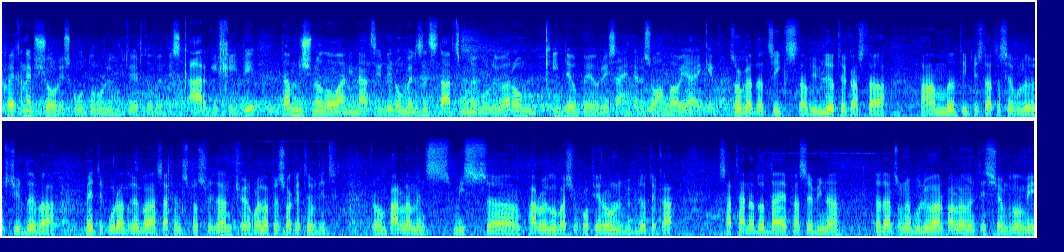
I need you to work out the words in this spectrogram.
ქვეყნებს შორის კულტურული ურთიერთობების კარგი ხიდი და მნიშვნელოვანი ნაწილი, რომელზეც დარწმუნებული ვარ, რომ კიდევ ბევრი საინტერესო ამბავი აიგება. ზოგადად წიგს და ბიბლიოთეკას და ამ ტიპის დაწესებულებას სჭირდება მეტი ყურადღება სახელმწიფოს მხრიდან. ჩვენ ყველაფერს ვაკეთებდით რომ პარლამენტს მის ფარველობაში მყოფი ეროვნული ბიბლიოთეკა სათანადოდ დაეფასებინა და დარწმუნებული ვარ პარლამენტის შემდგომი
